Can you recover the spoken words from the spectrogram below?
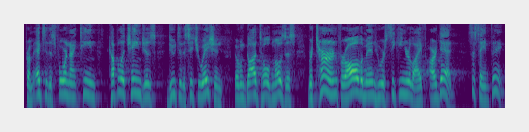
from Exodus 4:19, a couple of changes due to the situation, but when God told Moses, "Return for all the men who are seeking your life are dead." It's the same thing.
